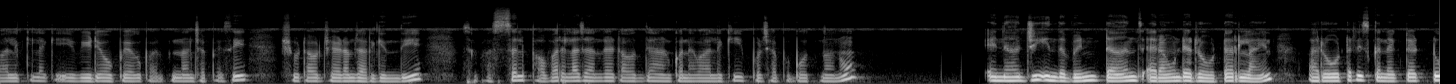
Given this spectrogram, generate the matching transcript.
వాళ్ళకి లైక్ ఈ వీడియో ఉపయోగపడుతుందని చెప్పేసి షూట్ అవుట్ చేయడం జరిగింది. సో అస్సలు పవర్ ఎలా జనరేట్ అవుద్ది అని అనుకునే వాళ్ళకి ఇప్పుడు చెప్పబోతున్నాను. Energy in the wind turns around a rotor line. ఆ rotor is connected to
